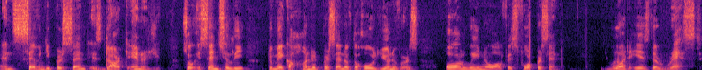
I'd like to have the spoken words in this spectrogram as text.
and 70% is dark energy. So essentially, to make 100% of the whole universe, all we know of is 4%. What is the rest?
